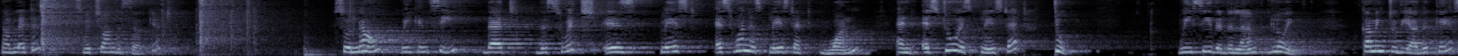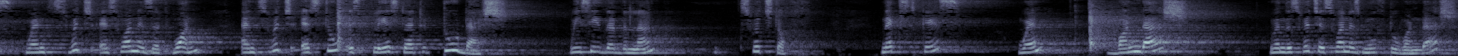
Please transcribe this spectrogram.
Now let us switch on the circuit. So now we can see that the switch is placed, S1 is placed at 1 and S2 is placed at 2. We see that the lamp glowing. Coming to the other case, when switch S1 is at 1 and switch S2 is placed at 2 dash, we see that the lamp switched off. Next case, when 1 dash, when the switch S1 is moved to 1 dash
